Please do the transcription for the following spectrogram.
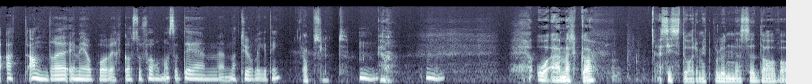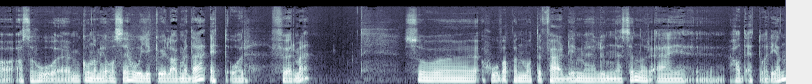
At andre er med å påvirke oss og forme oss. At det er en, naturlig ting. Absolutt. Ja. Og jeg merka Siste året mitt på Lundneset, da var altså hun, eh, Kona mi Åse hun gikk jo i lag med deg ett år før meg. Så hun var på en måte ferdig med Lundneset når jeg hadde ett år igjen.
